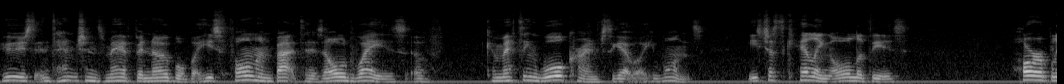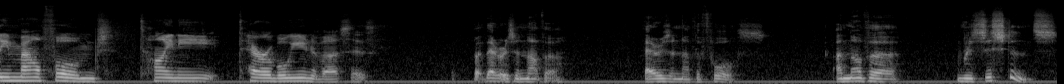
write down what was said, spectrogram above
whose intentions may have been noble, but he's fallen back to his old ways of committing war crimes to get what he wants. He's just killing all of these horribly malformed, tiny, terrible universes. But there is another. There is another force. Another resistance,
